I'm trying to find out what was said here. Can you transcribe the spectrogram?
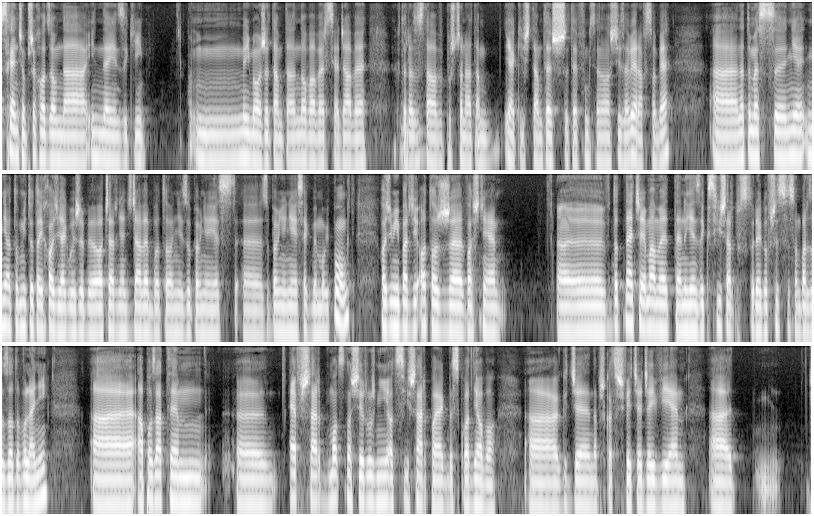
z chęcią przechodzą na inne języki, mm, mimo że tam ta nowa wersja Java, która Mhm. została wypuszczona, tam jakieś tam też te funkcjonalności zawiera w sobie. Natomiast e, nie, nie o to mi tutaj chodzi, jakby, żeby oczerniać Java, bo to nie zupełnie jest, e, zupełnie nie jest jakby mój punkt. Chodzi mi bardziej o to, że właśnie e, w dotnecie mamy ten język C Sharp, z którego wszyscy są bardzo zadowoleni, a, a poza tym e, F Sharp mocno się różni od C Sharpa jakby składniowo, gdzie na przykład w świecie JVM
